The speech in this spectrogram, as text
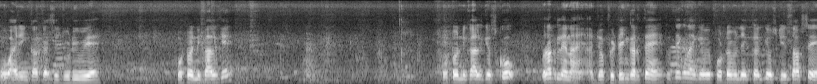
वो वायरिंग का कैसे जुड़ी हुई है। फ़ोटो निकाल के फ़ोटो निकाल के उसको रख लेना है। जब फिटिंग करते हैं तो देखना है कि भाई फ़ोटो में देख करके उसके हिसाब से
